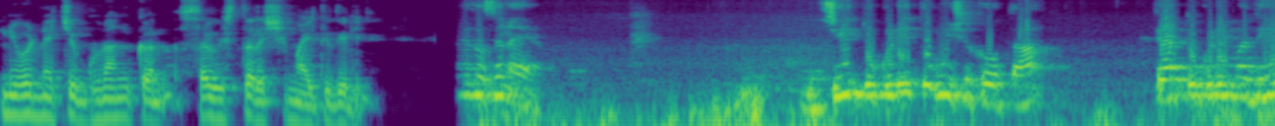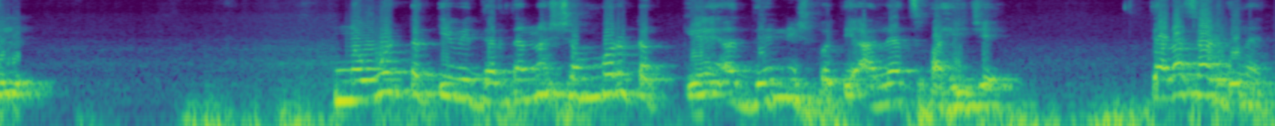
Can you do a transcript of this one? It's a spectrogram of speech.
निवडण्याचे गुणांकन सविस्तर अशी माहिती दिली. तसं नाही. जी तुकडी तुम्ही शिकवता त्या तुकडीमधील नव्वद टक्के विद्यार्थ्यांना शंभर टक्के अध्ययन निष्पत्ती आल्याच पाहिजे. त्याला साठ गुण आहेत.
